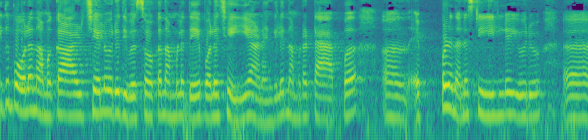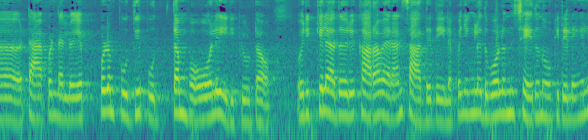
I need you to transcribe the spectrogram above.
ഇതുപോലെ നമുക്ക് ആഴ്ചയിൽ ഒരു ദിവസമൊക്കെ നമ്മൾ ഇതേപോലെ ചെയ്യുകയാണെങ്കിൽ നമ്മുടെ ടാപ്പ് എപ്പോഴും തന്നെ സ്റ്റീലിന്റെ ഈ ഒരു ടാപ്പ് ഉണ്ടല്ലോ എപ്പോഴും പുതിയ പുത്തം പോലെ ഇരിക്കും കേട്ടോ ഒരിക്കലും അതൊരു കറ വരാൻ സാധ്യതയില്ല. അപ്പോൾ നിങ്ങൾ ഇതുപോലെ ഒന്ന് ചെയ്ത് നോക്കിയിട്ടില്ലെങ്കിൽ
